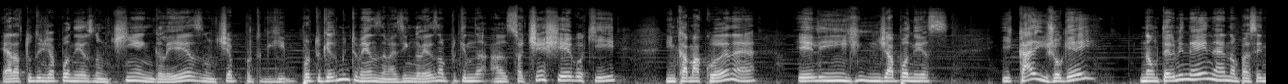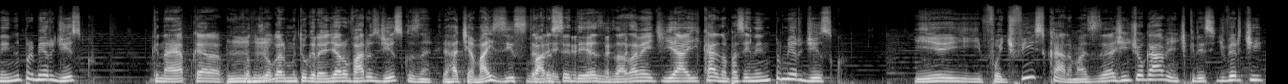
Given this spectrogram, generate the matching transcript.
Era tudo em japonês, não tinha inglês, não tinha português, português muito menos, né? Mas inglês não, porque ah, só tinha chego aqui em Camacuã, né? Ele em, em japonês. E, cara, joguei. Não terminei, né? Não passei nem no primeiro disco. Porque na época, era, quando o jogo era muito grande, eram vários discos, né? Já tinha mais isso Vários também. CDs, exatamente. E aí, cara, não passei nem no primeiro disco. E, e foi difícil, cara, mas a gente jogava, a gente queria se divertir.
